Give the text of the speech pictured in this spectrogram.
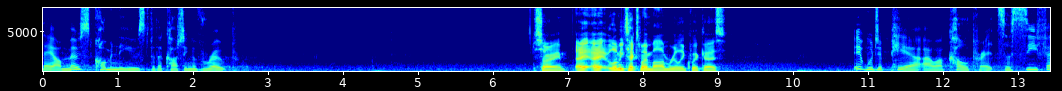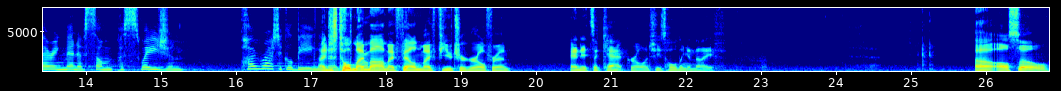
They are most commonly used for the cutting of rope. Sorry. I, I let me text my mom really quick, guys. It would appear our culprits are seafaring men of some persuasion. Piratical being I just told my mom. I found my future girlfriend. And it's a cat girl and she's holding a knife. Uh, also,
